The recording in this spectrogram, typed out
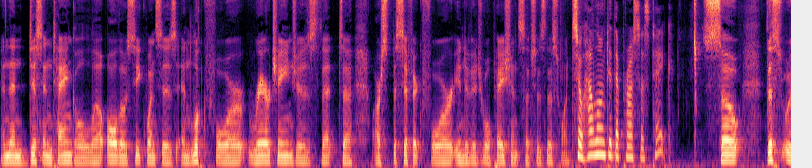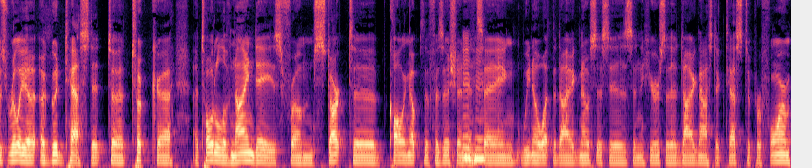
and then disentangle uh, all those sequences and look for rare changes that uh, are specific for individual patients, such as this one. So, how long did that process take? So this was really a, a good test. It uh, took uh, a total of nine days from start to calling up the physician mm-hmm. and saying, "We know what the diagnosis is, and here's a diagnostic test to perform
